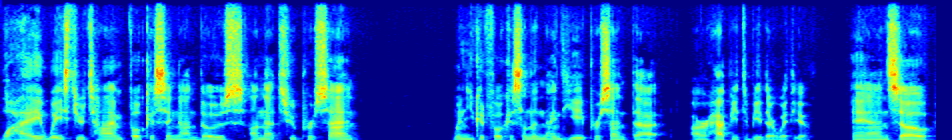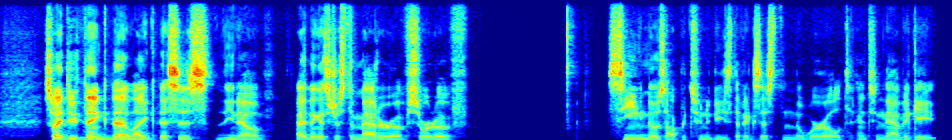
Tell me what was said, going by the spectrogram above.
why waste your time focusing on those, on that 2% when you could focus on the 98% that are happy to be there with you? And so, so I do think that, hmm like, this is, you know, I think it's just a matter of sort of seeing those opportunities that exist in the world and to navigate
